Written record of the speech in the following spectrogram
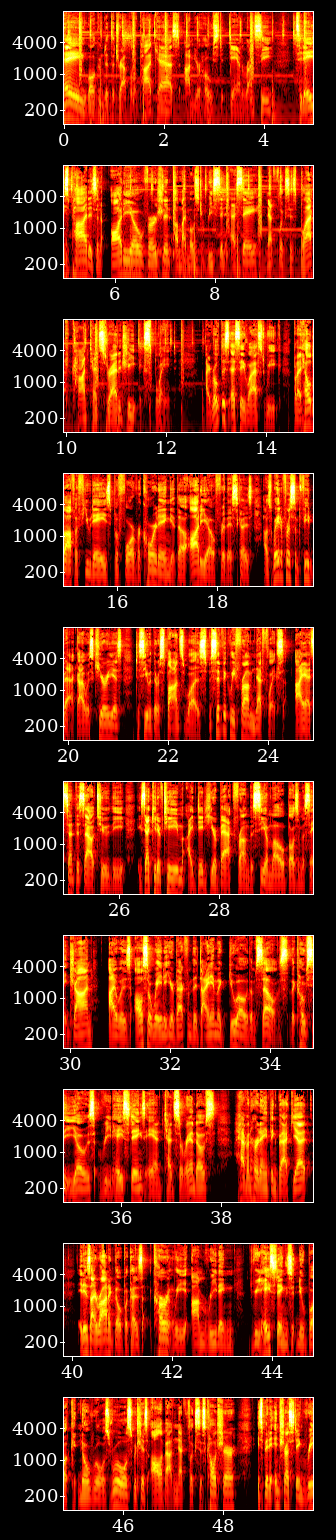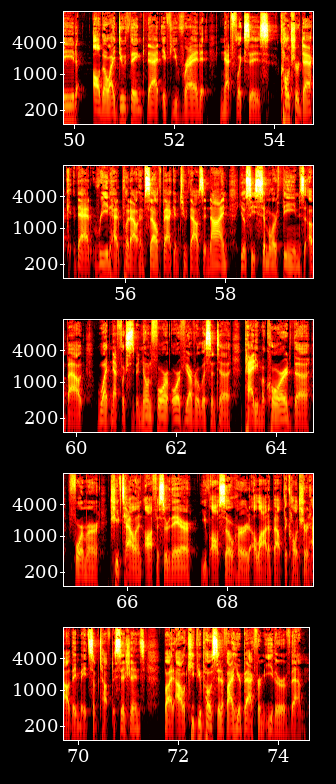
Hey, welcome to the Trapital Podcast. I'm your host, Dan Runcie. Today's pod is an audio version of my most recent essay, Netflix's Black Content Strategy Explained. I wrote this essay last week, but I held off a few days before recording the audio for this because I was waiting for some feedback. I was curious to see what the response was, specifically from Netflix. I had sent this out to the executive team. I did hear back from the CMO, Bozoma St. John. I was also waiting to hear back from the dynamic duo themselves, the co CEOs, Reed Hastings and Ted Sarandos. Haven't heard anything back yet. It is ironic though, because currently I'm reading Reed Hastings' new book, No Rules Rules, which is all about Netflix's culture. It's been an interesting read, although I do think that if you've read Netflix's culture deck that Reed had put out himself back in 2009. You'll see similar themes about what Netflix has been known for, or if you ever listen to Patty McCord, the former chief talent officer there, you've also heard a lot about the culture and how they made some tough decisions. But I'll keep you posted if I hear back from either of them.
